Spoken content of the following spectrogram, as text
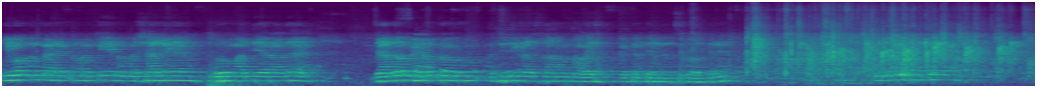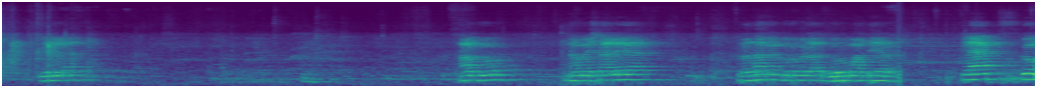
ಈ ಒಂದು ಕಾರ್ಯಕ್ರಮಕ್ಕೆ ನಮ್ಮ ಶಾಲೆಯ ಗುರುಮಾತೆಯರಾದ ಜಾಧವ್ ಮೇಡಮ್ ಅವರು ಅತಿಥಿಗಳ ಸ್ಥಾನವನ್ನು ವಹಿಸಬೇಕಂತ ವಿನಂತಿಸಿಕೊಳ್ತೇನೆ ಎಲ್ಲ ಹಾಗೂ ನಮ್ಮ ಶಾಲೆಯ ಪ್ರಧಾನ ಗುರುಗಳ ಗುರುಮಾತೆಯ claps go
